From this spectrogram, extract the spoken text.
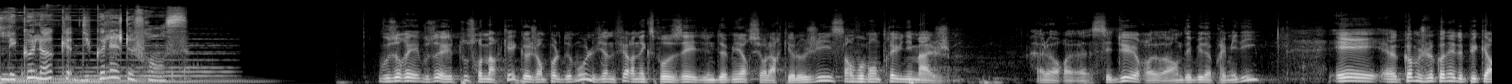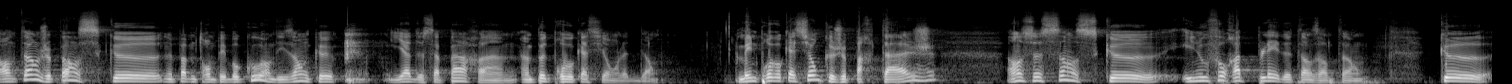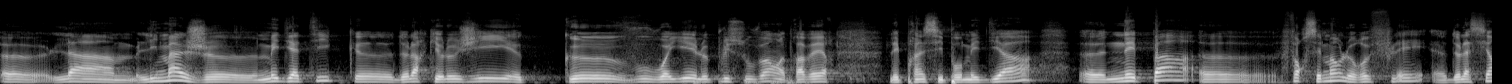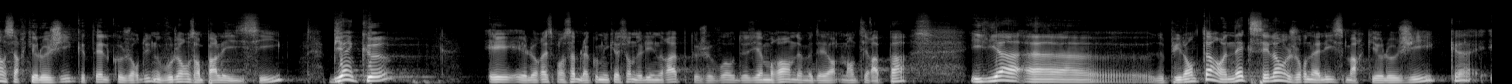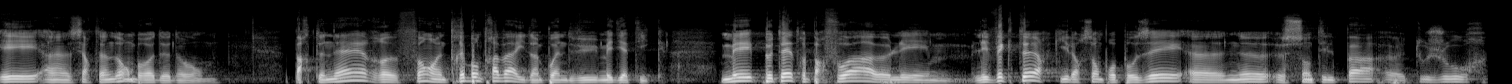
Les colloques du Collège de France. Vous aurez, vous avez tous remarqué que Jean-Paul Demoule vient de faire un exposé d'une demi-heure sur l'archéologie sans vous montrer une image. Alors, euh, c'est dur euh, en début d'après-midi. Et euh, comme je le connais depuis 40 ans, je pense que ne pas me tromper beaucoup en disant qu'il y a de sa part un, un peu de provocation là-dedans. Mais une provocation que je partage en ce sens qu'il nous faut rappeler de temps en temps que euh, l'image médiatique euh, de l'archéologie que vous voyez le plus souvent à travers les principaux médias euh, n'est pas forcément le reflet de la science archéologique telle qu'aujourd'hui nous voulons en parler ici, bien que, et, et le responsable de la communication de l'INRAP que je vois au deuxième rang ne me mentira pas, il y a euh, depuis longtemps un excellent journalisme archéologique et un certain nombre de nos partenaires font un très bon travail d'un point de vue médiatique. Mais peut-être parfois euh, les, vecteurs qui leur sont proposés euh, ne sont-ils pas toujours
